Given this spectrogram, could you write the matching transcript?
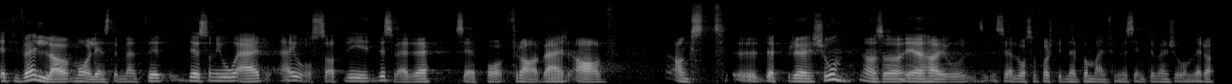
et vell av måleinstrumenter. Det som jo er, er jo også at vi dessverre ser på fravær av angst, eh. Altså, jeg har jo selv også forsket en del på mindfulness-intervensjoner. og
